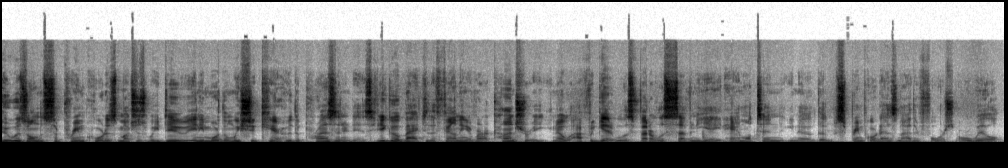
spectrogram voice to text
who was on the Supreme Court as much as we do, any more than we should care who the president is. If you go back to the founding of our country, you know, I forget it was Federalist 78, Hamilton, you know, the Supreme Court has neither force nor will.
